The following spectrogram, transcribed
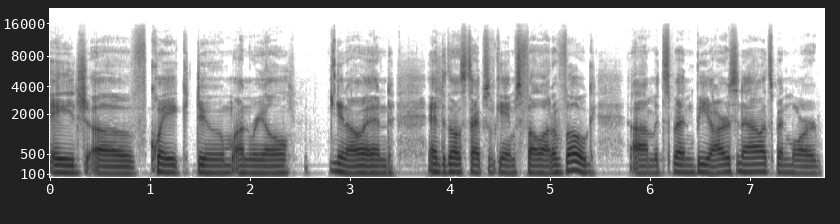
age of Quake, Doom, Unreal, you know, and and those types of games fell out of vogue. Um, it's been BRs now. It's been more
